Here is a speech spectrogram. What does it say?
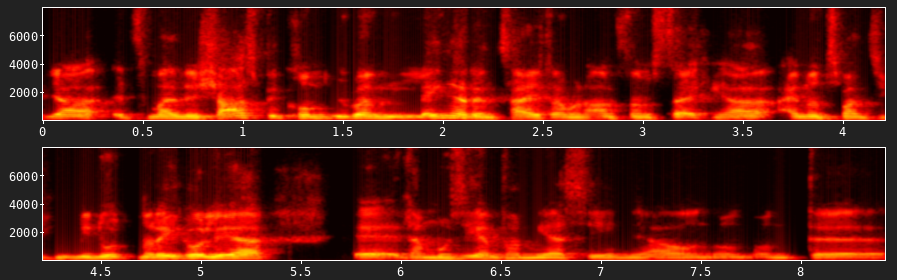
ja jetzt mal eine Chance bekommt über einen längeren Zeitraum, in Anführungszeichen, ja, 21 Minuten regulär, äh, da muss ich einfach mehr sehen, ja, und, und, und äh,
